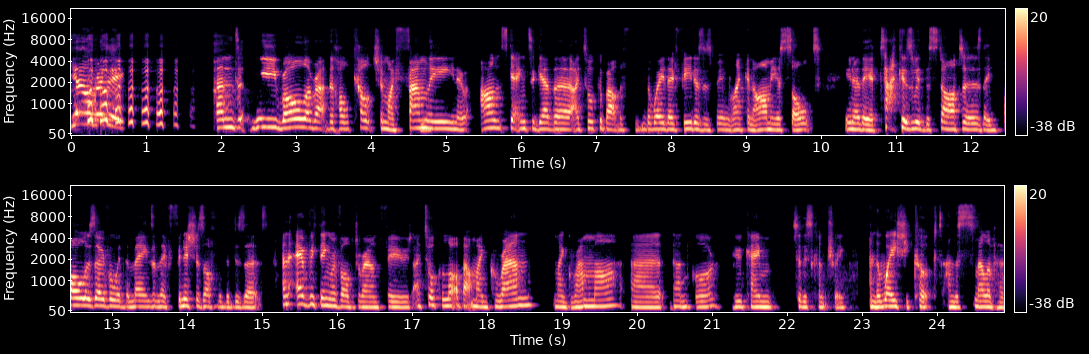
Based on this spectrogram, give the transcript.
Yeah, already. and we roll around the whole culture, my family, you know, aunts getting together. I talk about the, the way they feed us as being like an army assault. You know, they attack us with the starters, they bowl us over with the mains, and they finish us off with the desserts. And everything revolved around food. I talk a lot about my gran, my grandma, uh, Dankor, who came to this country, and the way she cooked and the smell of her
